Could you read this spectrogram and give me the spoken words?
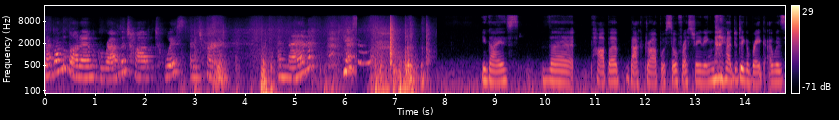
Step on the bottom, grab the top, twist and turn. And then, yes. You guys, the pop-up backdrop was so frustrating that I had to take a break. I was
